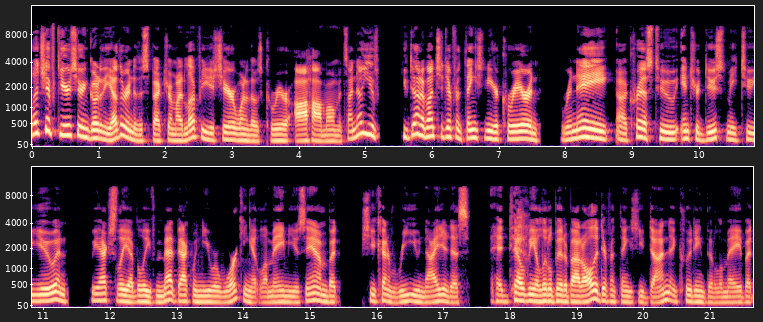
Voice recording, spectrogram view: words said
Let's shift gears here and go to the other end of the spectrum. I'd love for you to share one of those career aha moments. I know you've you've done a bunch of different things in your career, and Renee uh, Christ, who introduced me to you, and we actually, I believe, met back when you were working at LeMay Museum, but she kind of reunited us. Had told me a little bit about all the different things you'd done, including the LeMay. But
